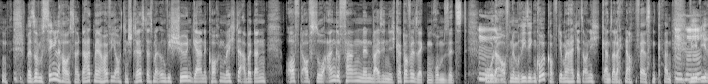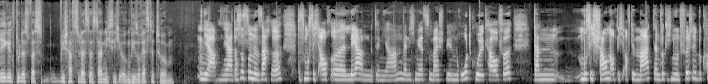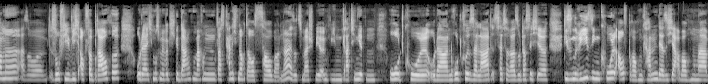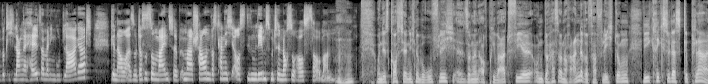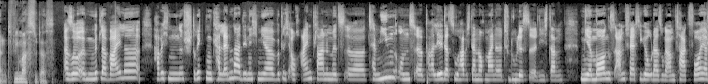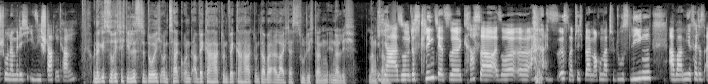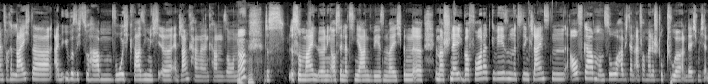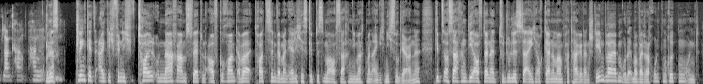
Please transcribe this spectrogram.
bei so einem Single-Haushalt, da hat man ja häufig auch den Stress, dass man irgendwie schön gerne kochen möchte, aber dann oft auf so angefangenen, weiß ich nicht, Kartoffelsäcken rumsitzt mm. oder auf einem riesigen Kohlkopf, den man halt jetzt auch nicht ganz alleine aufessen kann. Mhm. Wie, wie regelst du das? Was, wie schaffst du das, dass da nicht sich irgendwie so Reste türmen? Ja, ja, das ist so eine Sache. Das musste ich auch äh, lernen mit den Jahren. Wenn ich mir jetzt zum Beispiel einen Rotkohl kaufe, dann muss ich schauen, ob ich auf dem Markt dann wirklich nur ein Viertel bekomme, also so viel, wie ich auch verbrauche. Oder ich muss mir wirklich Gedanken machen, was kann ich noch daraus zaubern. Ne? Also zum Beispiel irgendwie einen gratinierten Rotkohl oder einen Rotkohlsalat etc., sodass ich äh, diesen riesigen Kohl aufbrauchen kann, der sich ja aber auch nun mal wirklich lange hält, wenn man ihn gut lagert. Genau, also das ist so mein Tipp. Immer schauen, was kann ich aus diesem Lebensmittel Lebensmittel noch so rauszaubern. Mhm. Und kochst du ja nicht nur beruflich, äh, sondern auch privat viel und du hast auch noch andere Verpflichtungen. Wie kriegst du das geplant? Wie machst du das? Also äh, mittlerweile habe ich einen strikten Kalender, den ich mir wirklich auch einplane mit äh, Terminen und äh, parallel dazu habe ich dann noch meine To-Do-Liste, die ich dann mir morgens anfertige oder sogar am Tag vorher schon, damit ich easy starten kann. Und da gehst du so richtig die Liste durch und zack und weggehakt und weggehakt und dabei erleichterst du dich dann innerlich langsam? Ja, also das klingt jetzt äh, krasser, also äh, als es ist. Natürlich bleiben auch immer To-Dos liegen, aber mir fällt es einfach leichter, eine Übersicht zu haben, wo ich quasi mich äh, entlanghangeln kann. So, ne? Mhm. Das ist so mein Learning aus den letzten Jahren gewesen, weil ich bin äh, immer schnell überfordert gewesen mit den kleinsten Aufgaben und so habe ich dann einfach meine Struktur, an der ich mich entlanghangeln kann klingt jetzt eigentlich, finde ich, toll und nachahmenswert und aufgeräumt, aber trotzdem, wenn man ehrlich ist, gibt es immer auch Sachen, die macht man eigentlich nicht so gerne. Gibt es auch Sachen, die auf deiner To-Do-Liste eigentlich auch gerne mal ein paar Tage dann stehen bleiben oder immer weiter nach unten rücken und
